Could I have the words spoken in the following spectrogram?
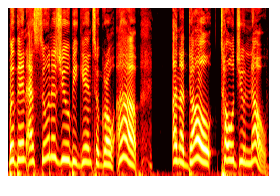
But then as soon as you begin to grow up, an adult told you no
